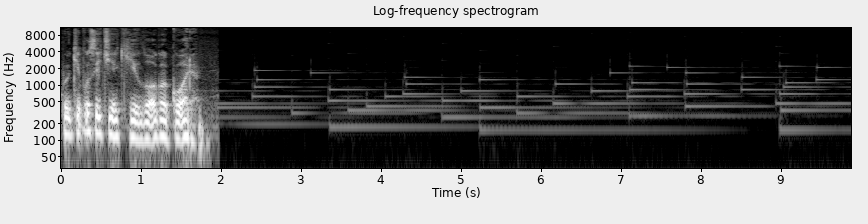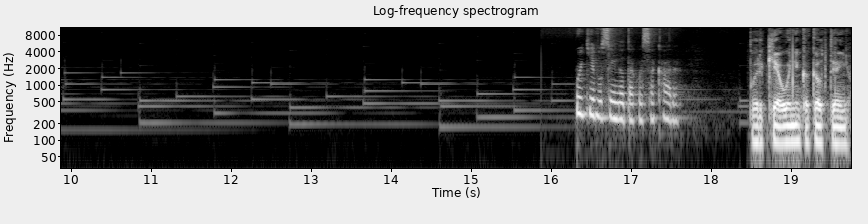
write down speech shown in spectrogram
Por que você tinha que ir logo agora? Por que você ainda tá com essa cara? Porque é a única que eu tenho.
